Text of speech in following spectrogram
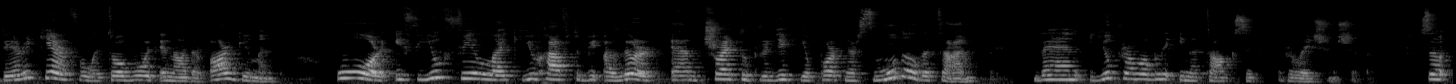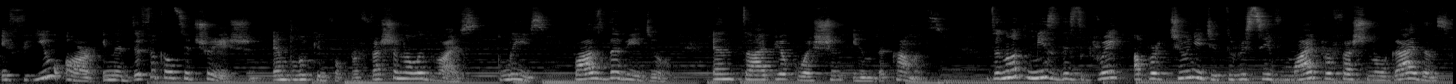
very carefully to avoid another argument, or if you feel like you have to be alert and try to predict your partner's mood all the time, then you're probably in a toxic relationship. So if you are in a difficult situation and looking for professional advice, please pause the video and type your question in the comments. Do not miss this great opportunity to receive my professional guidance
